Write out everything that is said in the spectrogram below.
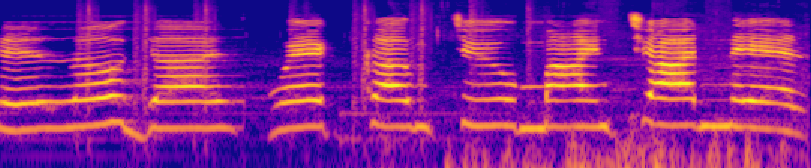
Hello guys, welcome to my channel.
